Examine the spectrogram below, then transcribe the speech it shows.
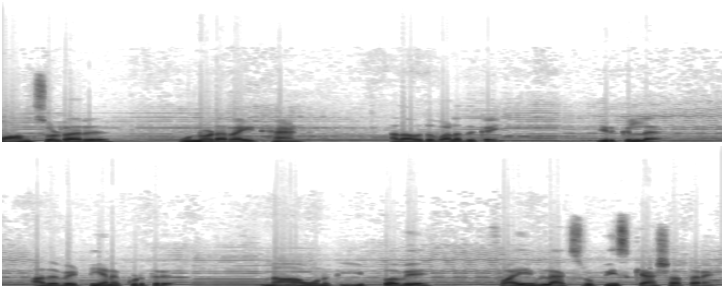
மாங் சொல்றாரு உன்னோட ரைட் ஹேண்ட் அதாவது வலது கை. இருக்குல்ல? அதை வெட்டி எனக்கு கொடுத்துரு. நான் உனக்கு இப்பவே ஃபைவ் லேக்ஸ் ருபீஸ் கேஷா தரேன்.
